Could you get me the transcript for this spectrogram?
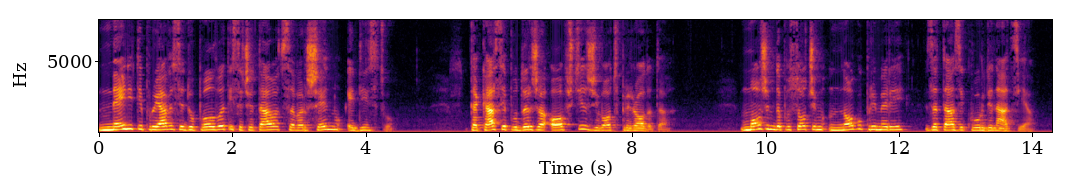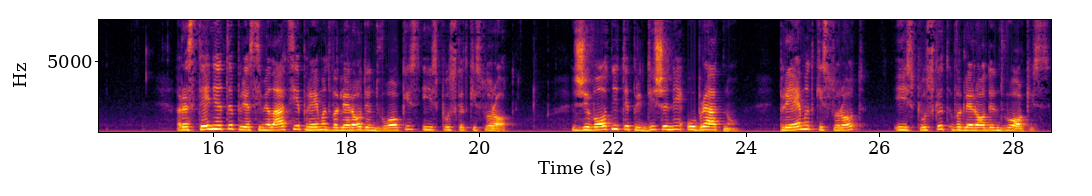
Нейните прояви се допълват и съчетават в съвършено единство. Така се поддържа общия живот в природата. Можем да посочим много примери за тази координация. Растенията при асимилация приемат въглероден двуокис и изпускат кислород. Животните при дишане обратно приемат кислород и изпускат въглероден двуокис.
